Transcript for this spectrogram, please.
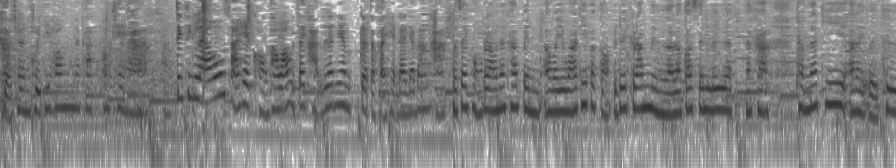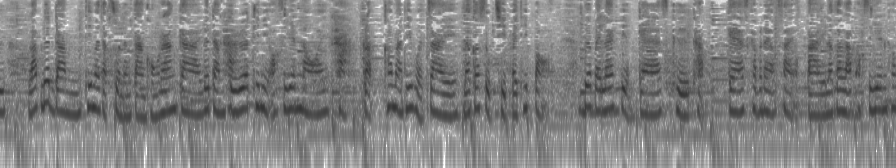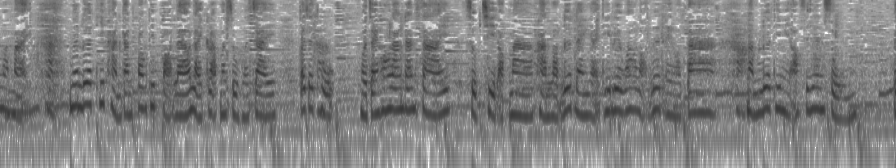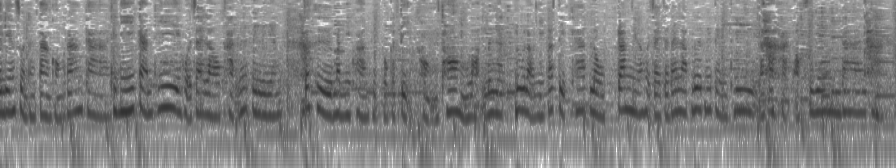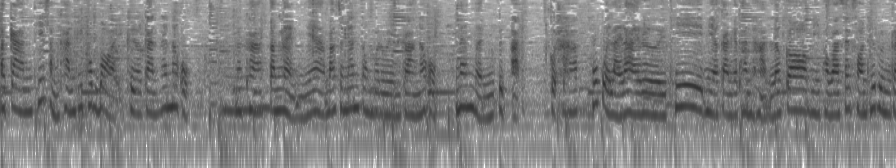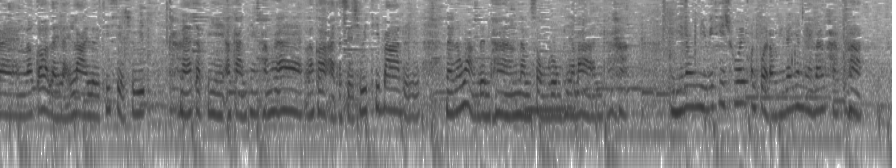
เดี๋ยวเชิญคุยที่ห้องนะคะ โอเคค่ะ จริงๆ แล้วสาเหตุของภาวะหัวใจขาดเลือดเนี่ยเกิดจากสาเหตุใดได้บ้างคะหัวใจของเรานะคะเป็นอวัยวะที่ประกอบไปด้วยกล้ามเนื้อแล้วก็เส้นเลือดนะคะทำหน้าที่อะไรเอ่ยคือ รับเลือดดำที่มาจากส่วนต่างๆ ของร่างกาย เลือดดำค่ะคือเลือดที่มีออกซิเจนน้อยค่ะกลับเข้ามาที่หัวใจแล้วก็สูบฉีดไปที่ปอด เพื่อไปแลกเปลี่ยนแก๊สคือขับแก๊สคาร์บอนไดออกไซด์ออกไป แล้วก็รับออกซิเจนเข้ามาใหม่ค่ะเมื่อเลือดที่ผ่านการฟอกที่ปอดแล้วไหลกลับมาสู่หัวใจ ก็จะถูก หัวใจห้องล่างด้านซ้าย สูบฉีดออกมาผ่านหลอดเลือดแดงใหญ่ที่เรียกว่าหลอดเลือดเอโรตาค่ะนำเลือดที่มีออกซิเจนสูง ไปเลี้ยงส่วนต่างๆ ของร่างกาย ทีนี้การที่หัวใจเราขาดเลือดไปเลี้ยง ก็คือมันมีความผิดปกติของท่อของหลอดเลือดรูเหล่านี้ก็ติดแคบลงกล้ามเนื้อหัวใจจะได้รับเลือดไม่เต็มที่ แล้วก็ขาดออกซิเจนได้ค่ะอาการที่สำคัญที่พบบ่อย คืออาการแน่นหน้าอกนะคะตำแหน่งเนี่ยมักจะแน่นตรงบริเวณกลางหน้าอกแน่นเหมือนอึดอัด กดทับผู้ป่วยหลายรายเลย ที่มีอาการกระทันหัน แล้วก็มีภาวะแทรกซ้อนที่รุนแรง แล้วก็หลาย ๆ รายเลยที่เสียชีวิต แม้จะมีอาการเพียงครั้งแรก แล้วก็อาจจะเสียชีวิตที่บ้านหรือ ในระหว่างเดินทางนำส่งโรงพยาบาลค่ะ ค่ะทีนี้เรามีวิธีช่วยคนป่วยเหล่านี้ได้ยังไงบ้างคะ ค่ะ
